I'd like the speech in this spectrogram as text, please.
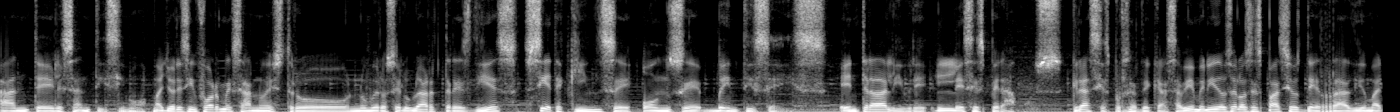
ante el Santísimo. Mayores informes a nuestro número celular 310-715-1126. Entrada libre, les esperamos. Gracias por ser de casa. Bienvenidos a los espacios de Radio María.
